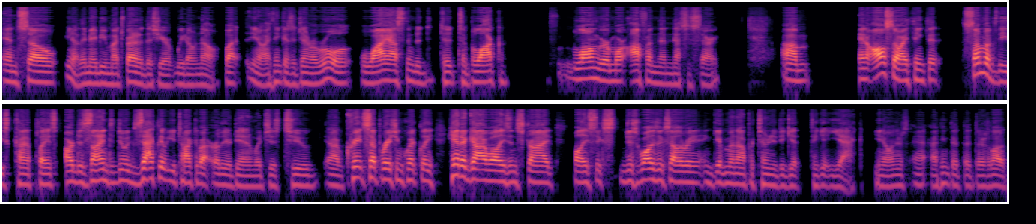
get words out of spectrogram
and so, you know, they may be much better this year. We don't know. But, you know, I think as a general rule, why ask them to, to, to block longer more often than necessary? Um, and also, I think that some of these kind of plays are designed to do exactly what you talked about earlier, Dan, which is to uh, create separation quickly, hit a guy while he's in stride, while he's just while he's accelerating, and give him an opportunity to get to get YAC. You know, and there's I think that, that there's a lot of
